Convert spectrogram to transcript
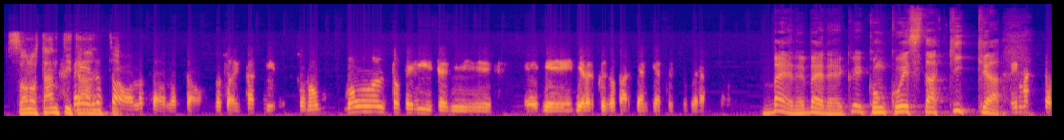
sono tanti eh, tanti lo so lo so lo so lo so infatti sono molto felice di, eh, di, di aver preso parte anche a questa operazione Bene, bene, con questa chicca. Rimasto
